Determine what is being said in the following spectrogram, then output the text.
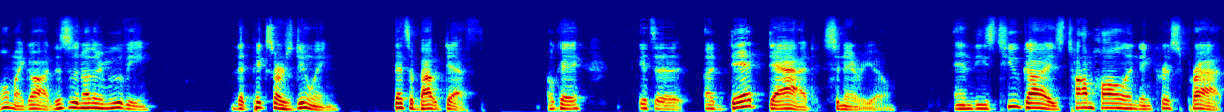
Oh my God, this is another movie that Pixar's doing that's about death. Okay, it's a a dead dad scenario, and these two guys, Tom Holland and Chris Pratt,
